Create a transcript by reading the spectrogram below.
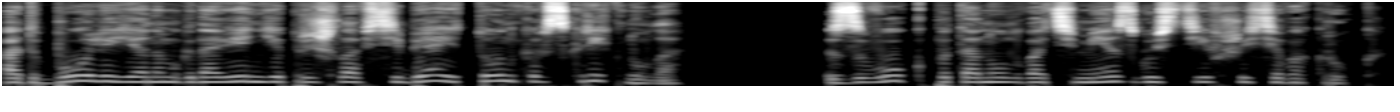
От боли я на мгновение пришла в себя и тонко вскрикнула. Звук потонул во тьме, сгустившейся вокруг.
